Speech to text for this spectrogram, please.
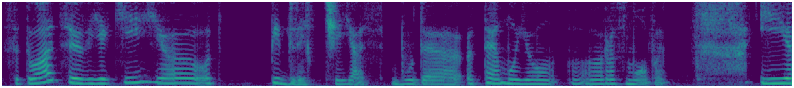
Ситуацію, в якій е, от підлість чиясь буде темою е, розмови. І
